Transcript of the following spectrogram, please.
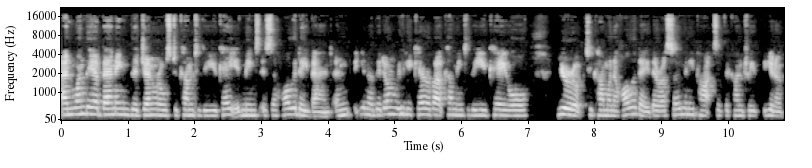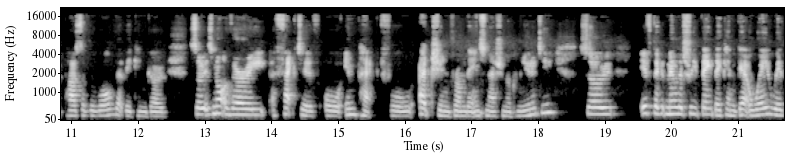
And when they are banning the generals to come to the UK, it means it's a holiday ban. And, you know, they don't really care about coming to the UK or Europe to come on a holiday. There are so many parts of the country, you know, parts of the world that they can go. So it's not a very effective or impactful action from the international community. So if the military think they can get away with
